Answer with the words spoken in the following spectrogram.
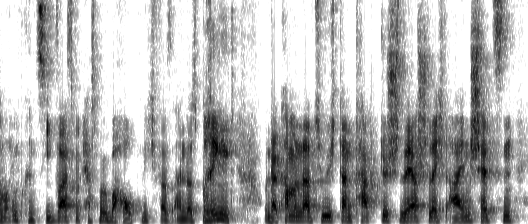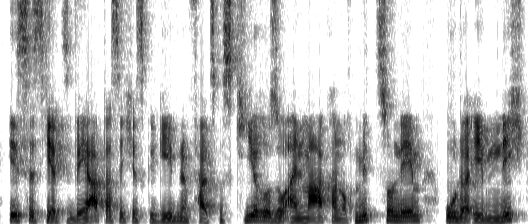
aber im Prinzip weiß man erstmal überhaupt nicht, was einem das bringt. Und da kann man natürlich dann taktisch sehr schlecht einschätzen, ist es jetzt wert, dass ich es gegebenenfalls riskiere, so einen Marker noch mitzunehmen oder eben nicht,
